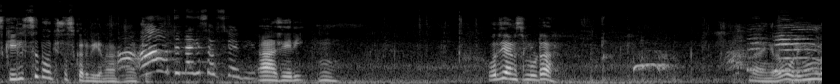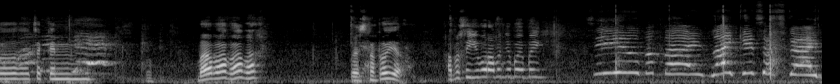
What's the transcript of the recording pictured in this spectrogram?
സ്കിൽസ് നോക്കി സബ്സ്ക്രൈബ് ചെയ്യണം. ആ ശരി. ഒരു ചാൻസ് ഉള്ളൂ കേട്ടാ ഭയങ്കര ബോളിങ്ങുള്ള ചെക്കൻ? വാ വാ വാ വാ. വിശന്നിട്ട് പോയാ അപ്പൊ സീ പറ bye bye. See you, bye bye. Like and subscribe.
